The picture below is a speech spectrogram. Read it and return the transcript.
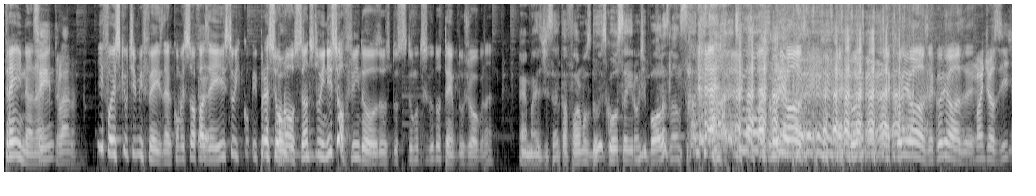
treina, né? Sim, claro. E foi isso que o time fez, né? Começou a fazer isso e, e pressionou Bom. o Santos do início ao fim do, do, do segundo, do segundo tempo do jogo, né? É, mas de certa forma os dois gols saíram de bolas lançadas na área de longe. né? Curioso. é, cu- é curioso, é curioso. Mandiosite.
